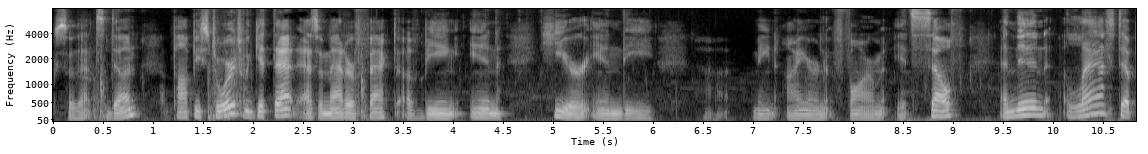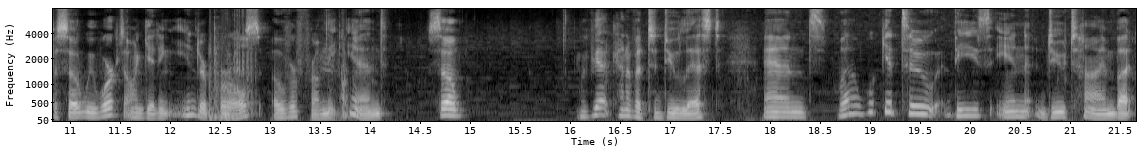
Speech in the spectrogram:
so that's done. Poppy storage, we get that as a matter of fact of being in here in the uh, main iron farm itself. And then last episode, we worked on getting ender pearls over from the end. So we've got kind of a to-do list. And, well, we'll get to these in due time, but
